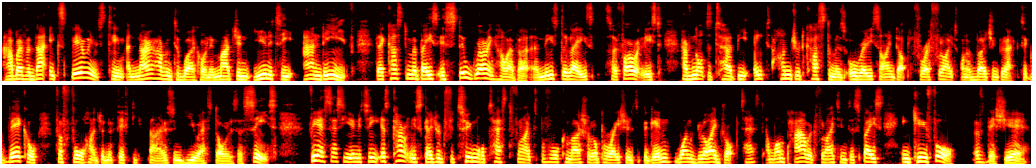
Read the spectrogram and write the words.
However, that experienced team are now having to work on Imagine, Unity and Eve. Their customer base is still growing however, and these delays, so far at least, have not deterred the 800 customers already signed up for a flight on a Virgin Galactic vehicle for 450,000 US dollars a seat. VSS Unity is currently scheduled for two more test flights before commercial operations begin, one glide drop test and one powered flight into space in Q4 of this year.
